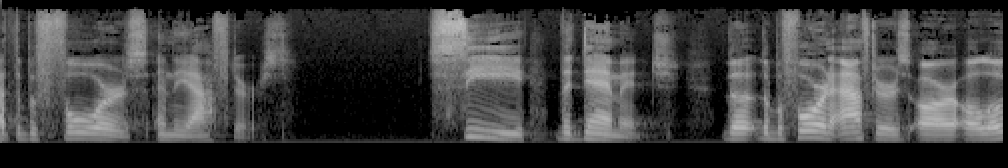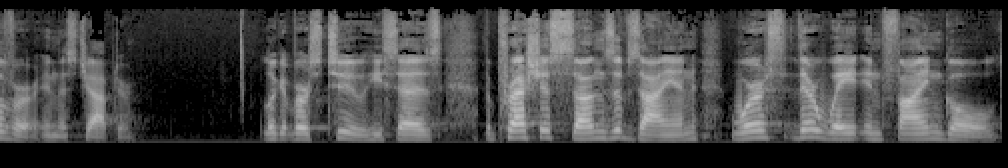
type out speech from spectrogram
at the befores and the afters. See the damage. The, the before and afters are all over in this chapter. Look at verse 2. He says, The precious sons of Zion, worth their weight in fine gold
